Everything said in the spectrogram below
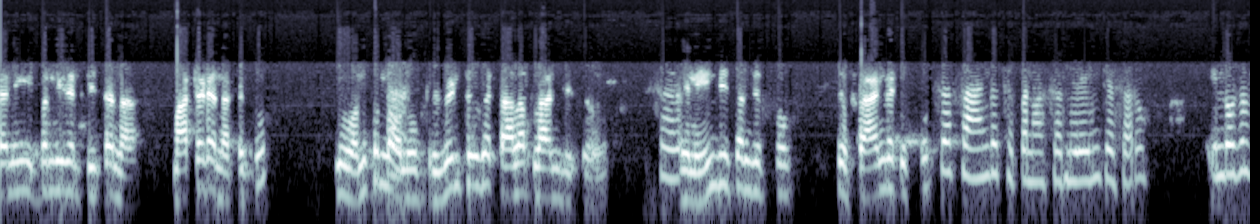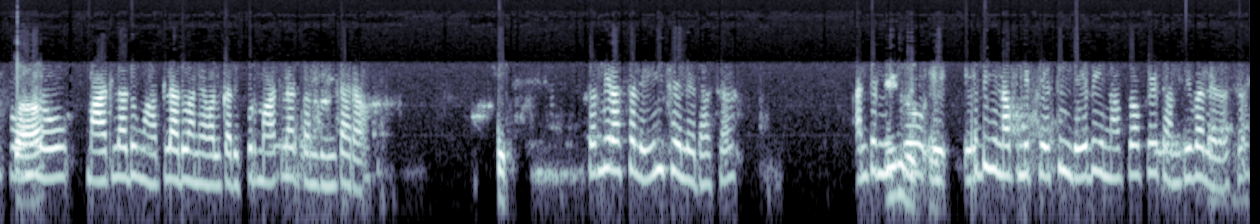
కానీ ఇబ్బంది కానీ చేశానా? మాట్లాడానా చెప్పు. నువ్వు అనుకున్నావు నువ్వు ప్రివెంటివ్గా చాలా ప్లాన్ చేసావు. సార్. నేను ఏం చేశాను చెప్పు. ఫ్రాంక్గా చెప్పు. సార్ ఫ్రాంక్గా చెప్పనా సార్. మీరు ఏం చేశారు? ఇన్ని రోజులు ఫోన్లో మాట్లాడు మాట్లాడు అనేవాళ్ళు కదా ఇప్పుడు మాట్లాడతాను వింటారా. సార్ మీరు అసలు ఏం చేయలేదా సార్? అంటే మీకు ఏది నాకు మీరు చేసింది ఏది ఇన్అప్రోప్రియేట్ అనిపించలేదా సార్?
